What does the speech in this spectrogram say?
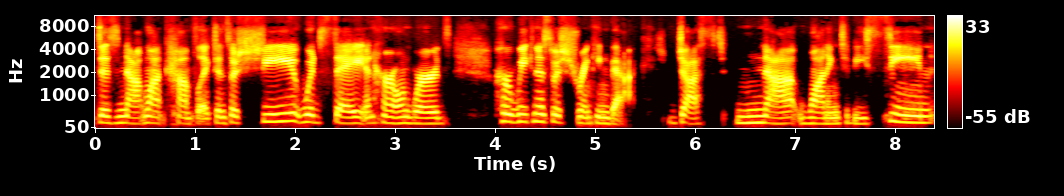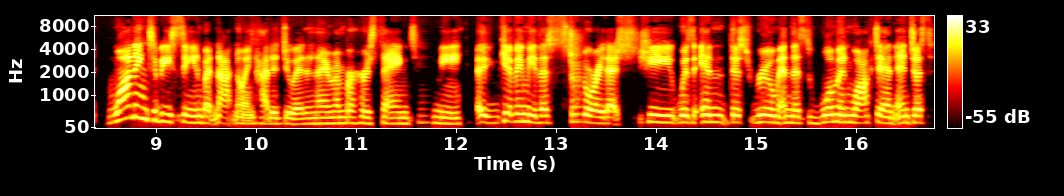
does not want conflict. And so she would say, in her own words, her weakness was shrinking back just not wanting to be seen, wanting to be seen, but not knowing how to do it. And I remember her saying to me, uh, giving me this story that she was in this room and this woman walked in and just,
